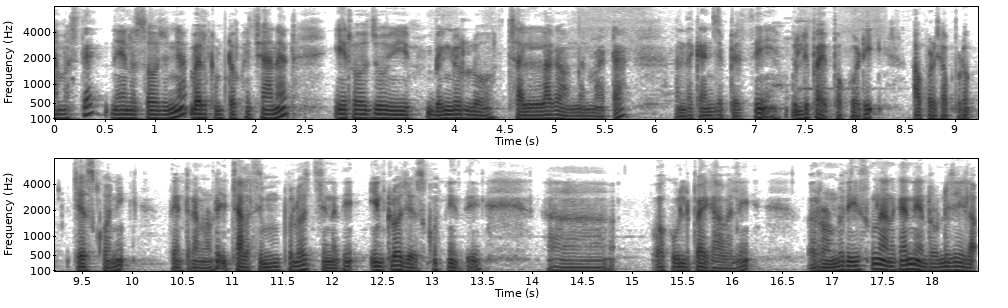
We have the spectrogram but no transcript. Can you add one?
నమస్తే నేను Soujanya. Welcome to my channel. ఈరోజు ఈ బెంగళూరులో చల్లగా ఉందన్నమాట. అందుకని చెప్పేసి ఉల్లిపాయ పకోడీ అప్పటికప్పుడు చేసుకొని తింటాం అనమాట ఇది చాలా సింపుల్ చిన్నది. ఇంట్లో చేసుకునేది. ఒక ఉల్లిపాయ కావాలి. రెండు తీసుకున్నాను కానీ నేను రెండు చేయాల.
